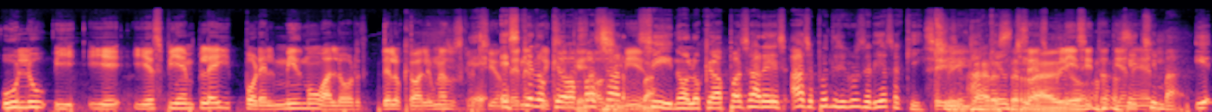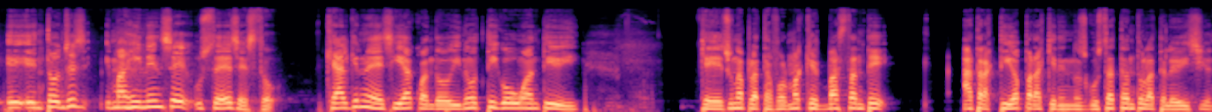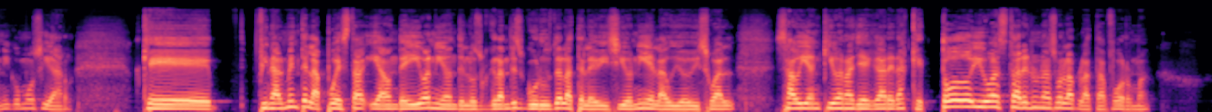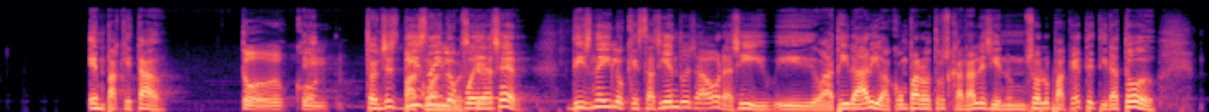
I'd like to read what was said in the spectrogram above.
Hulu y, y ESPN Play por el mismo valor de lo que vale una suscripción Eh, es de que lo que va a pasar, Unidos. sí, no, lo que va a pasar es, ah, se pueden decir groserías aquí. Sí, Sí, sí. claro, qué este explícito. radio. Qué chimba. Y, y- entonces, imagínense ustedes esto, que alguien me decía cuando vino Tigo One TV, que es una plataforma que es bastante atractiva para quienes nos gusta tanto la televisión y gomosear, que finalmente la apuesta y a donde iban y donde los grandes gurús de la televisión y el audiovisual sabían que iban a llegar era que todo iba a estar en una sola plataforma, empaquetado. todo con... Entonces Disney lo puede que- hacer. Disney lo que está haciendo es ahora, sí, y va a tirar y va a comprar otros canales y en un solo paquete tira todo.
